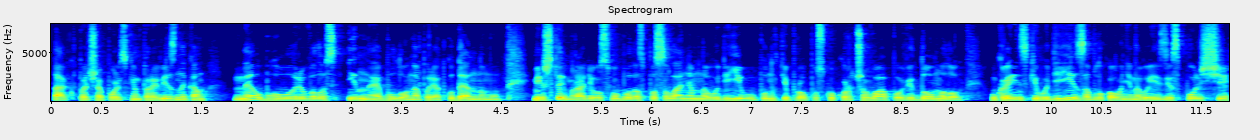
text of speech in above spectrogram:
так пече польським перевізникам, не обговорювалось і не було на порядку денному. Між тим, Радіо Свобода з посиланням на водіїв у пункті пропуску Корчова повідомило, українські водії, заблоковані на виїзді з Польщі,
